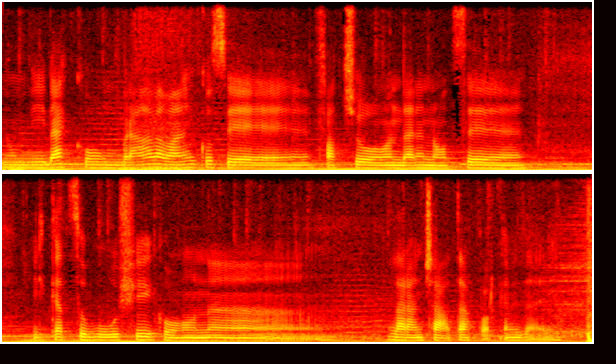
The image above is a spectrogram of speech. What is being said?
Non mi becco un brava manco se faccio andare a nozze il cazzo busci con uh, l'aranciata, porca miseria.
